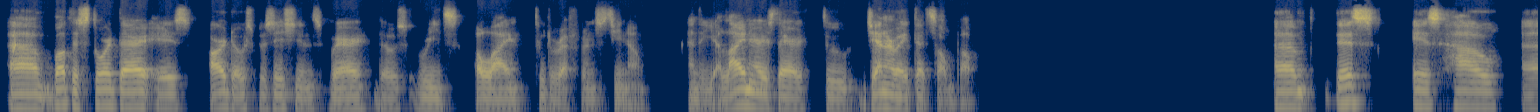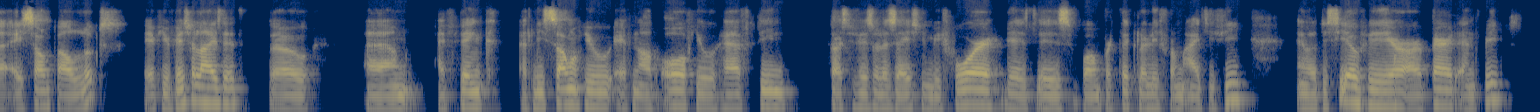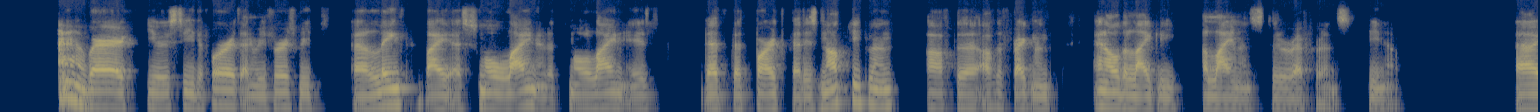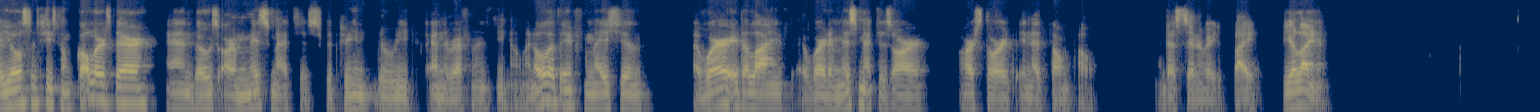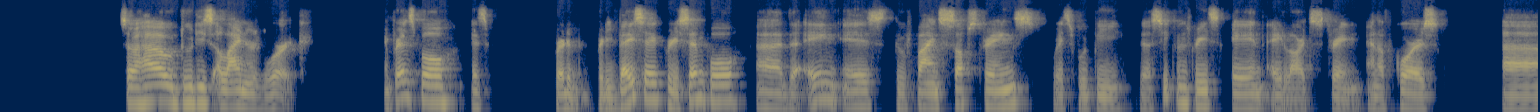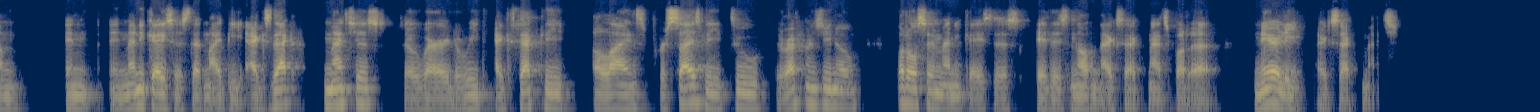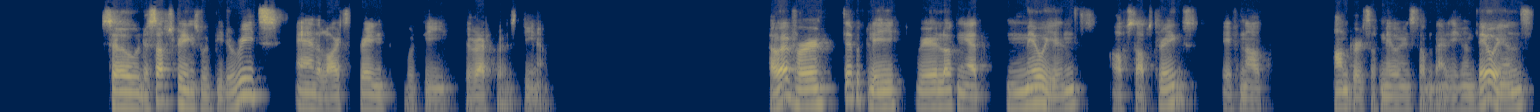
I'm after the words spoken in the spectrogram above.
Um, what is stored there is are those positions where those reads align to the reference genome and the aligner is there to generate that sample. Um, this is how uh, a sample looks if you visualize it. So um, I think at least some of you, if not all of you, have seen such visualization before. This is one particularly from IGV. And what you see over here are paired end reads, where you see the forward and reverse reads uh, linked by a small line, and that small line is that that part that is not sequenced of the of the fragment, and all the likely alignments to the reference genome. Uh, you also see some colors there, and those are mismatches between the read and the reference genome. And all that information, uh, where it aligns, uh, where the mismatches are, are stored in that SAM file. And that's generated by the aligner. So how do these aligners work? In principle, it's pretty, pretty basic, pretty simple. Uh, the aim is to find substrings, which would be the sequence reads in a large string. And of course, um, in, in many cases, that might be exact matches. So where the read exactly aligns precisely to the reference genome, but also in many cases, it is not an exact match, but a nearly exact match. So the substrings would be the reads and the large string would be the reference genome. However, typically we're looking at millions of substrings, if not hundreds of millions, sometimes even billions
